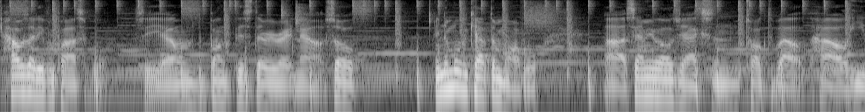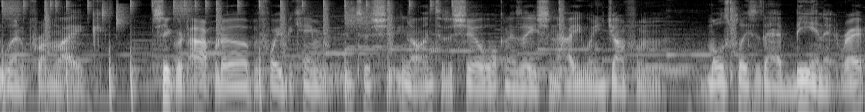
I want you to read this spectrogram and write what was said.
how is that even possible? See, I'm gonna debunk this theory right now. So, in the movie Captain Marvel, uh, Samuel L. Jackson talked about how he went from like secret operative before he became into you know into the Shield organization. How he when he jumped from most places that had B in it, right?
